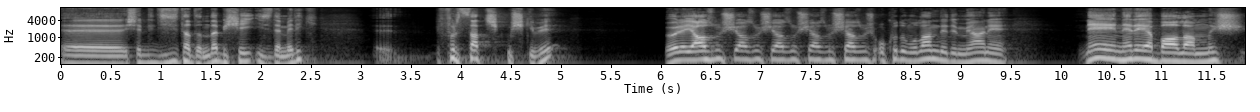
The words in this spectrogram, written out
e, işte bir dizi tadında bir şey izlemelik e, fırsat çıkmış gibi. Böyle yazmış yazmış yazmış yazmış yazmış okudum ulan dedim yani ne nereye bağlanmış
